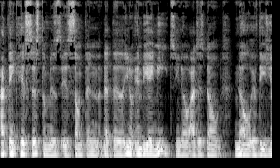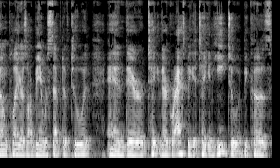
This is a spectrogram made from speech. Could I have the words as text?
I think his system is is something that the you know NBA needs. You know, I just don't know if these young players are being receptive to it and they're take they're grasping it, taking heed to it because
